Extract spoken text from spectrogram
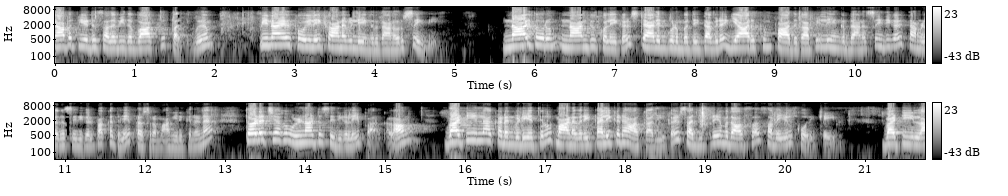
நாற்பத்தி எட்டு சதவீத வாக்கு பதிவு. விநாயகர் கோயிலை காணவில்லை என்கிறதான ஒரு செய்தி. நாள்தோறும் நான்கு கொலைகள் ஸ்டாலின் குடும்பத்தை தவிர யாருக்கும் பாதுகாப்பு இல்லை என்கிறதான செய்திகள் தமிழக செய்திகள் பக்கத்திலே பிரசுரமாக இருக்கின்றன. தொடர்ச்சியாக உள்நாட்டு செய்திகளை பார்க்கலாம். வட்டியில்லா கடன் விடயத்தில் மாணவரை பலிக்கட ஆக்காதீர்கள். சஜித் பிரேமதாசா சபையில் கோரிக்கை. வட்டியில்லா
